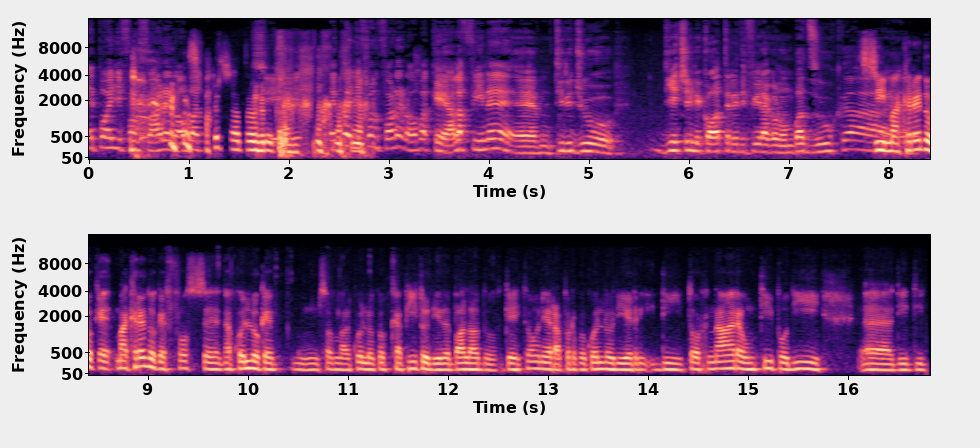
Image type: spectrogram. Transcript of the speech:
E poi gli fanno fare roba. Sì, e poi gli fanno fare roba che alla fine ehm, tiri giù 10 elicotteri di fila con un bazooka. Sì, ma e- credo, che, ma credo che fosse da quello che, insomma, quello che ho capito di The Ballad of Gay Tony era proprio quello di, di tornare a un tipo di, eh, di- di-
